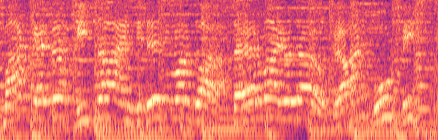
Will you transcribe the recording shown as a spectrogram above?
Smart caterers Deesa and Dideshwar દ્વારા શહેરમાં યોજાયો ગ્રાન્ડ ફૂડ ફીસ્ટ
